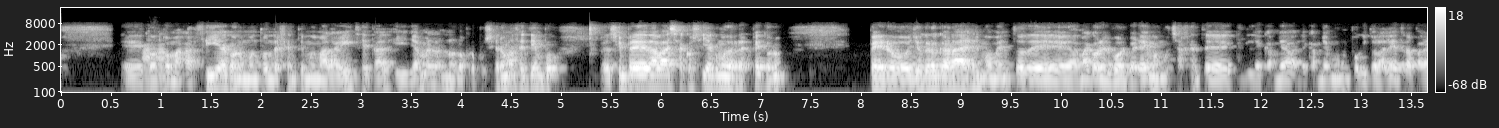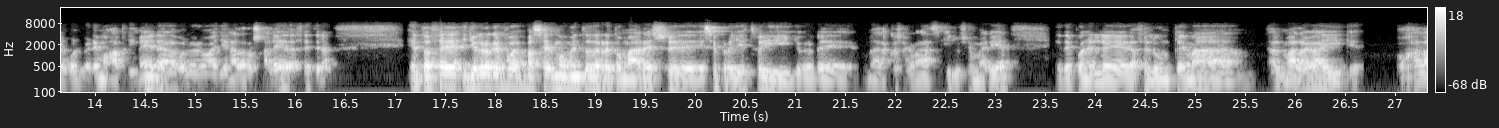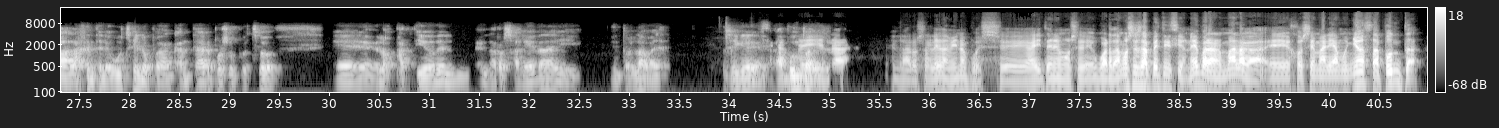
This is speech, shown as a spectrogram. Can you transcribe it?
con Tomás García, con un montón de gente muy malaguista y tal, y ya me nos lo propusieron hace tiempo, pero siempre daba esa cosilla como de respeto, ¿no? pero yo creo que ahora es el momento de, además con el volveremos, mucha gente le, cambiaba, le cambiamos un poquito la letra para el volveremos a primera, volveremos a llenar la Rosaleda, etcétera. Entonces, yo creo que va a ser el momento de retomar ese, ese, proyecto y yo creo que una de las cosas que más ilusión me haría es de ponerle, de hacerle un tema al Málaga y que ojalá a la gente le guste y lo puedan cantar, por supuesto, eh, en los partidos del, en la Rosaleda y, en todos lados, vaya. Así que apunto ahí. En la Rosaleda, mira, pues eh, ahí tenemos, eh, guardamos esa petición eh, para el Málaga. José María Muñoz, apunta.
